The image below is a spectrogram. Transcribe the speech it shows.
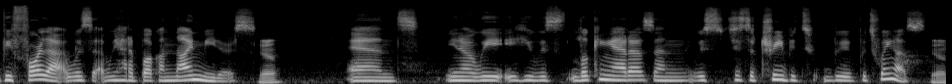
before that it was we had a buck on nine meters Yeah. and you know we he was looking at us and it was just a tree bet- be- between us Yeah.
